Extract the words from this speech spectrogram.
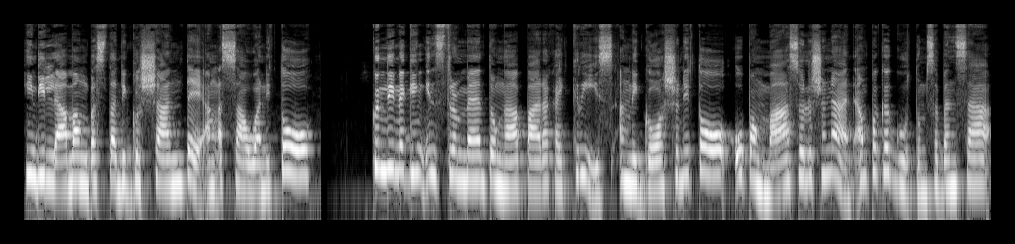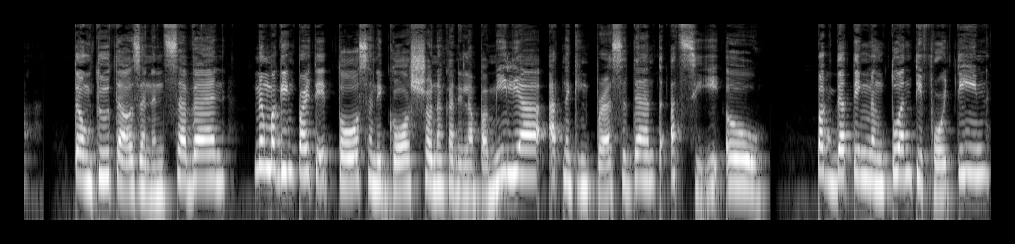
hindi lamang basta negosyante ang asawa nito, kundi naging instrumento nga para kay Chris ang negosyo nito upang masolusyonan ang pagkagutom sa bansa. Taong 2007, nang maging parte ito sa negosyo ng kanilang pamilya at naging president at CEO. Pagdating ng 2014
